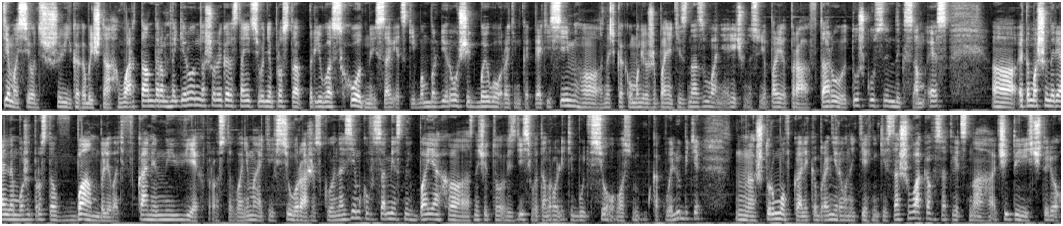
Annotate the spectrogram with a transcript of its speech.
Тема сегодняшнего как обычно, War Thunder. На героем нашего рейда станет сегодня просто превосходный советский бомбардировщик боевого рейтинга 5,7. А, значит, как вы могли уже понять из названия, речь у нас сегодня пойдет про вторую тушку с индексом S. А, эта машина реально может просто вбамбливать в каменный век просто, понимаете, всю вражескую наземку в совместных боях. А, значит, здесь в этом ролике будет все, как вы любите. Штурмовка ликобронированной техники со шваков, соответственно, 4 из 4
